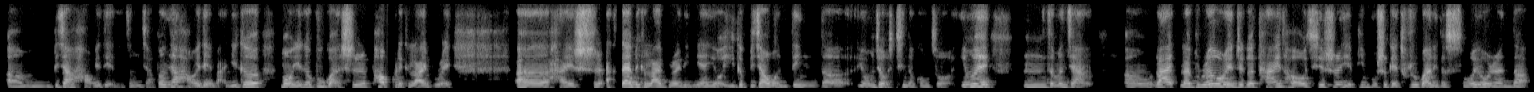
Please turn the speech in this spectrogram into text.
嗯比较好一点的，怎么讲？不能叫好一点吧，一个某一个不管是 public library，呃还是 academic library 里面有一个比较稳定的永久性的工作，因为嗯怎么讲？嗯，librarian 这个 title 其实也并不是给图书馆里的所有人的，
